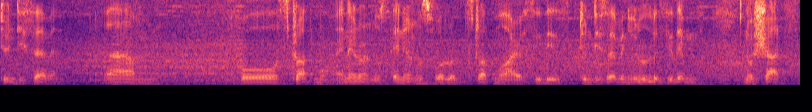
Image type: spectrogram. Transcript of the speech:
27, um, for Strathmore, and anyone who's anyone who's followed Strathmore RFC, there's 27. You'll always see them in you know, shirts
